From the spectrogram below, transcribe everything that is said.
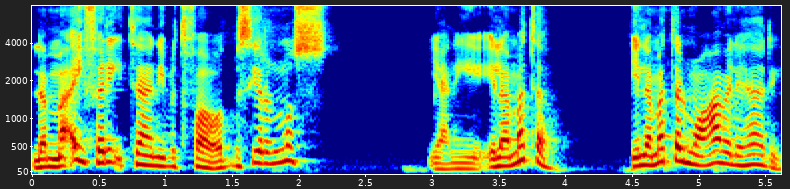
لما أي فريق تاني بتفاوض بصير النص. يعني إلى متى؟ إلى متى المعاملة هذه؟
